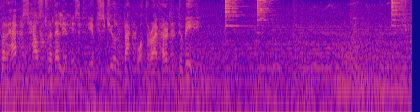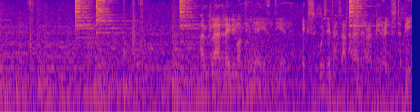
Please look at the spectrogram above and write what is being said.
Perhaps House Trevelyan isn't the obscure backwater I've heard it to be. I'm glad Lady Montilyet isn't here, exquisite as I've heard her appearance to be.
